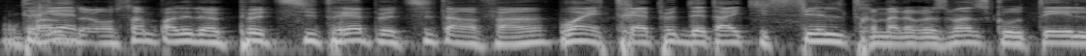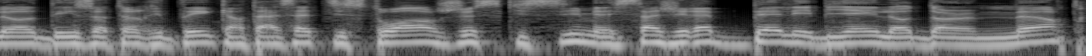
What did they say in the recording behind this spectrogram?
On, Très on semble parler d'un petit, très petit enfant. Ouais, très peu de détails qui filtrent malheureusement du côté là des autorités quant à cette histoire jusqu'ici, mais il s'agirait bel et bien là d'un meurtre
